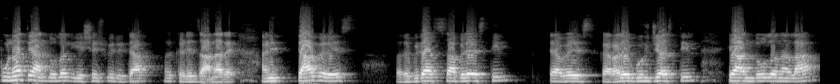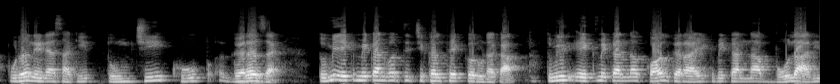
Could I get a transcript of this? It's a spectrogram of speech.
पुन्हा ते आंदोलन यशस्वीरित्याकडे जाणार आहे. आणि त्यावेळेस रविदास साबळे असतील त्यावेळेस कराळे गुरुजी असतील या आंदोलनाला पुढे नेण्यासाठी तुमची खूप गरज आहे. तुम्ही एकमेकांवरती चिखलफेक करू नका. तुम्ही एकमेकांना कॉल करा एकमेकांना बोला आणि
